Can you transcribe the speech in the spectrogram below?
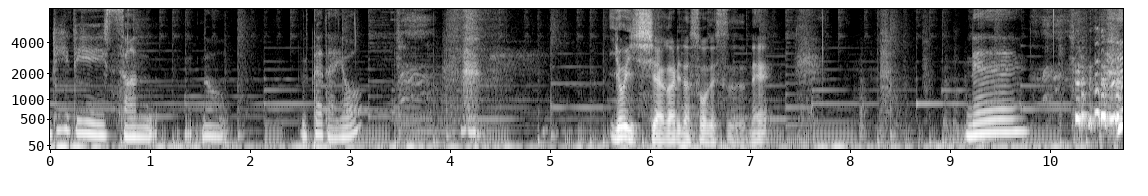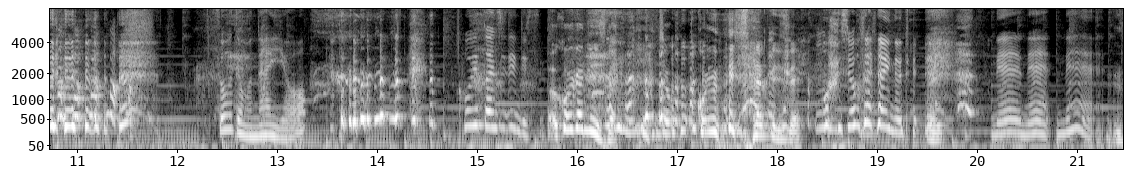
リリーさんの歌だよ 良い仕上がりだそうですね。ね。え そうでもないよ。こういう感じでいいんですこういう感じでいいですか？こういうイメージじゃなくていいですね。もうしょうがないので。はいねえねえねえ。うん。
